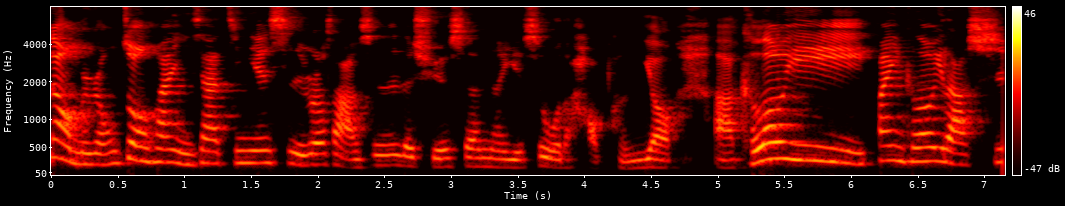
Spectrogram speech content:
那我们隆重欢迎一下，今天是 Rosa 老师的学生呢，也是我的好朋友啊、c h l o e 欢迎 Chloe 老师。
